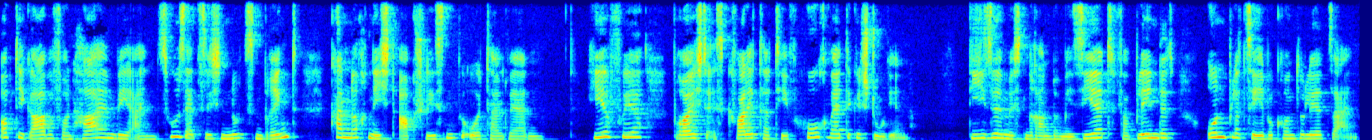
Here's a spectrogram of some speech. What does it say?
Ob die Gabe von HMB einen zusätzlichen Nutzen bringt, kann noch nicht abschließend beurteilt werden. Hierfür bräuchte es qualitativ hochwertige Studien. Diese müssten randomisiert, verblindet und placebo-kontrolliert sein.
